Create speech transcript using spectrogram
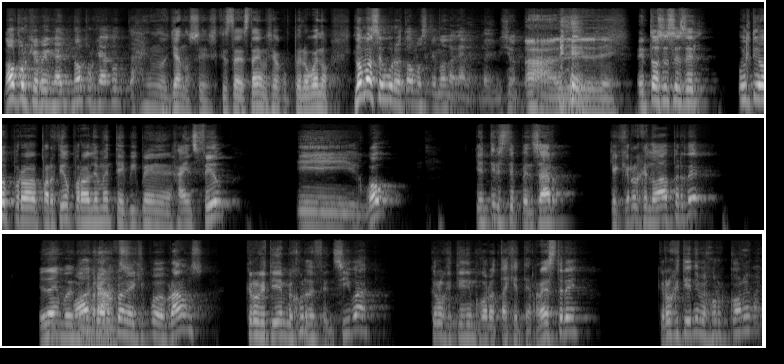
No, porque Bengalis, no, porque ya no sé, es que está, demasiado. Pero bueno, lo más seguro de todos es que no la ganen la división. Ah, sí, sí, sí. Entonces es el último partido, probablemente Big Ben en Heinz Field. Y wow, qué triste pensar que creo que lo va a perder. Yo voy, a quedar con el equipo de Browns. Creo que tiene mejor defensiva. Creo que tiene mejor ataque terrestre. Creo que tiene mejor coreback.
